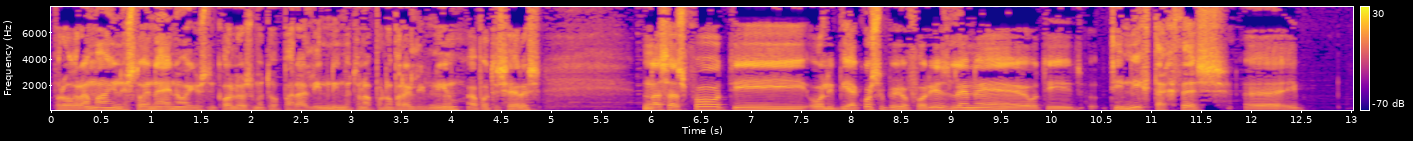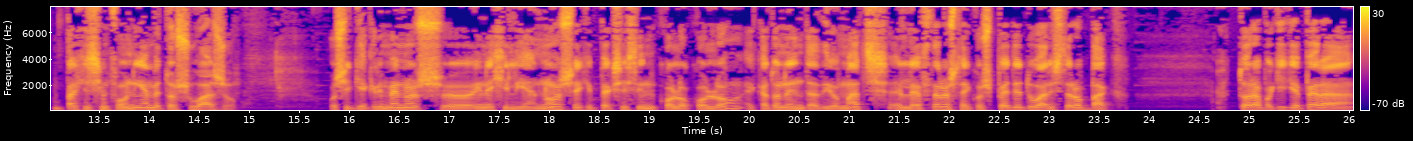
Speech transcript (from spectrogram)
πρόγραμμα. Είναι στο 1-1 ο Άγιος Νικόλαος με το Παραλίμνη, με τον Απόλο Παραλιμνίου από τις αίρες. Να σας πω ότι ο Ολυμπιακός οι πληροφορίες λένε ότι τη νύχτα χθες ε, υπάρχει συμφωνία με το Σουάζο. Ο συγκεκριμένος ε, είναι χιλιανός, έχει παίξει στην Κόλο Κόλο, 192 μάτς, ελεύθερος, στα 25 του αριστερό μπακ. Τώρα από εκεί και πέρα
